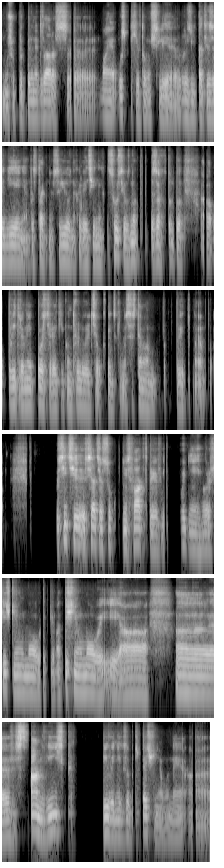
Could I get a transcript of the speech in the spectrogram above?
тому що противник зараз е, має успіхи, в тому числі в результаті задіяння достатньо серйозних авіаційних ресурсів з заходу у повітряний простір, який контролюється українськими системами повітряної оборони. Усі ці вся ця сукупність факторів, і погодні, і географічні умови, кліматичні умови, і а, а, стан військ, рівень їх забезпечення, вони а,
